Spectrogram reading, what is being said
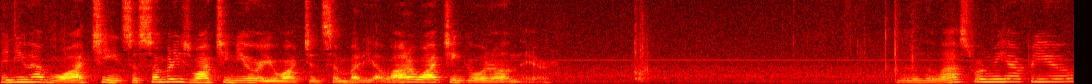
And you have watching. So somebody's watching you or you're watching somebody. A lot of watching going on there. And then the last one we have for you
